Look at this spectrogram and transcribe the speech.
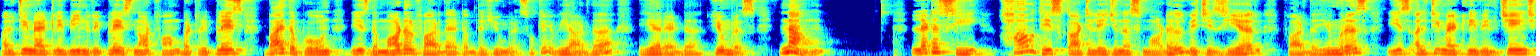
ultimately being replaced not formed but replaced by the bone is the model for that of the humerus okay we are the here at the humerus now let us see how this cartilaginous model which is here for the humerus is ultimately will change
